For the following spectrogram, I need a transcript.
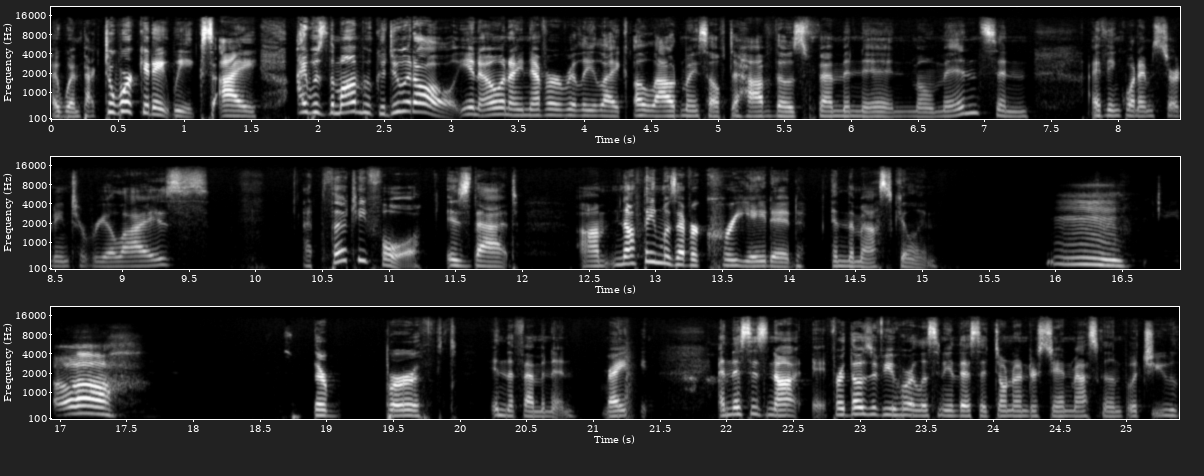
I went back to work at 8 weeks. I I was the mom who could do it all, you know, and I never really like allowed myself to have those feminine moments and I think what I'm starting to realize at 34 is that um, nothing was ever created in the masculine. Mm. Oh. They're birthed in the feminine, right? And this is not for those of you who are listening to this that don't understand masculine which you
